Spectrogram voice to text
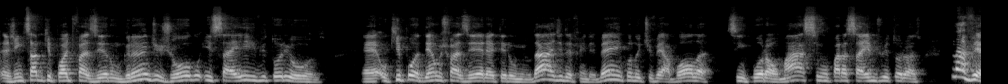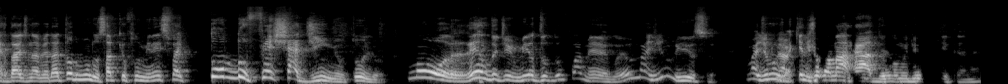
a gente sabe que pode fazer um grande jogo e sair vitorioso. É, o que podemos fazer é ter humildade, defender bem, quando tiver a bola, se impor ao máximo para sairmos vitoriosos. Na verdade, na verdade, todo mundo sabe que o Fluminense vai todo fechadinho, Túlio, morrendo de medo do Flamengo. Eu imagino isso. Imagina aquele jogo amarrado, como diz o Kika, né?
